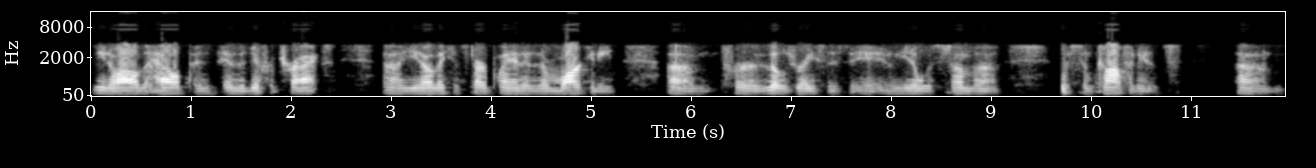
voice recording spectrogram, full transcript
you know all the help and, and the different tracks. Uh, you know they can start planning their marketing um, for those races. And, you know with some uh, with some confidence um,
